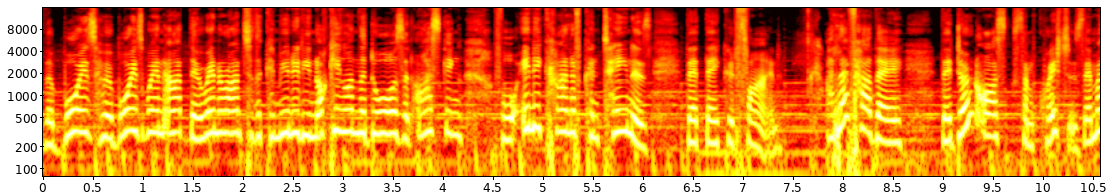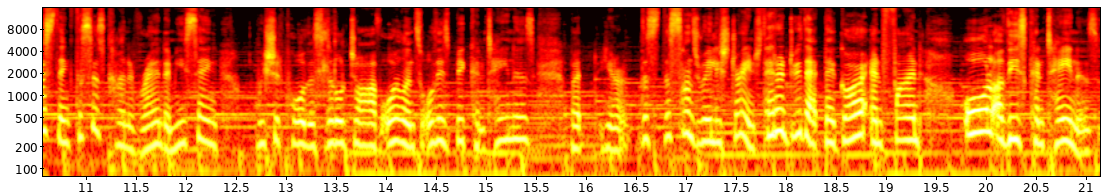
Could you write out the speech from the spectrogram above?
the boys, her boys went out, they went around to the community knocking on the doors and asking for any kind of containers that they could find. I love how they they don't ask some questions. They must think this is kind of random. He's saying we should pour this little jar of oil into all these big containers, but you know, this this sounds really strange. They don't do that. They go and find all of these containers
